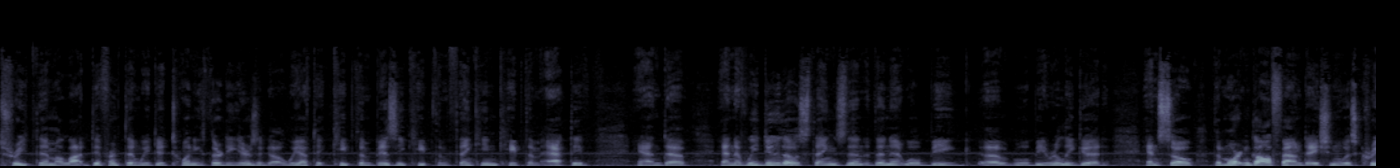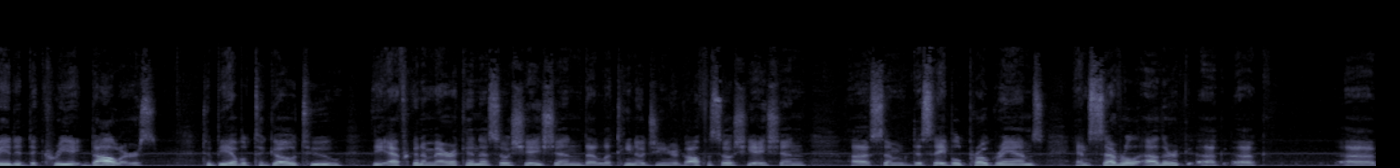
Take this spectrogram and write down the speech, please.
treat them a lot different than we did 20, 30 years ago. We have to keep them busy, keep them thinking, keep them active, and uh, and if we do those things, then then it will be uh, will be really good. And so the Morton Golf Foundation was created to create dollars to be able to go to the African American Association, the Latino Junior Golf Association, uh, some disabled programs, and several other uh,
